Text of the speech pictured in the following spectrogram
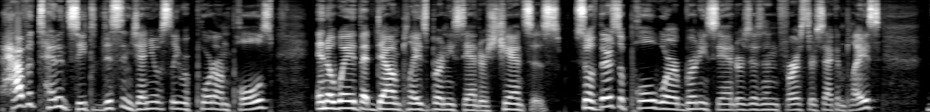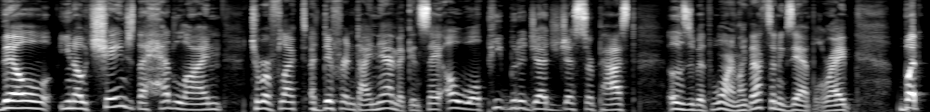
have a tendency to disingenuously report on polls in a way that downplays Bernie Sanders' chances. So if there's a poll where Bernie Sanders is in first or second place, they'll, you know, change the headline to reflect a different dynamic and say, oh, well, Pete Buttigieg just surpassed Elizabeth Warren. Like, that's an example, right? But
